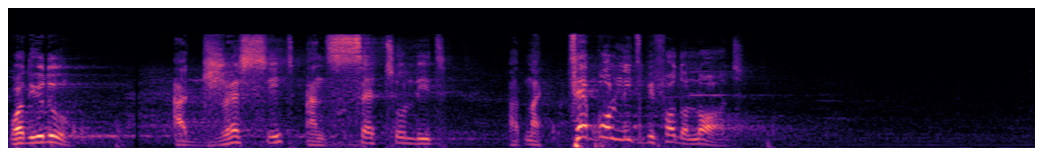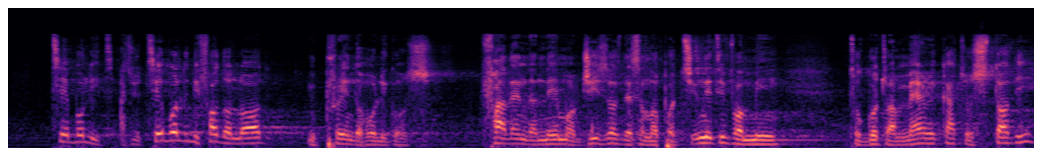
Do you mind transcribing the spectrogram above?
What do you do? Address it and settle it at night. Table it before the Lord. Table it. As you table it before the Lord, you pray in the Holy Ghost. Father, in the name of Jesus, there's an opportunity for me to go to America to study.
